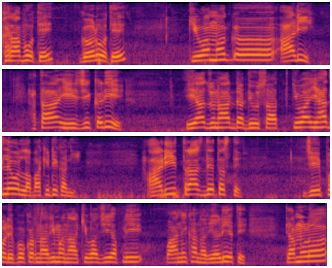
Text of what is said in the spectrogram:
खराब होते गड होते. किंवा मग आडी आता ही जी कडी आहे, ही अजून आठ दहा दिवसात किंवा ह्याच लेवलला बाकी ठिकाणी आडी त्रास देत असते. जी फळे पोकरणारी म्हणा किंवा जी आपली पाने खाणारी अडी येते त्यामुळं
